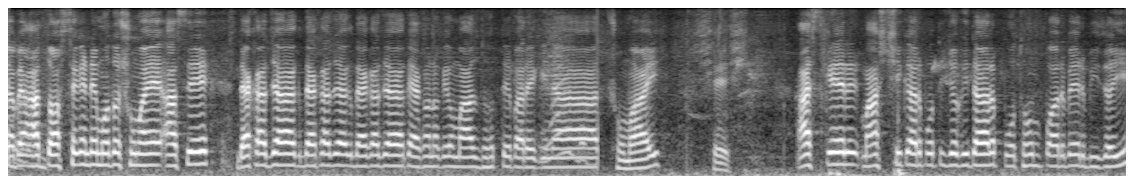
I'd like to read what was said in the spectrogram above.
যাবে। আর দশ সেকেন্ডের মতো সময় আছে। দেখা যাক দেখা যাক দেখা যাক এখনও কেউ মাছ ধরতে পারে কিনা। সময় শেষ। আজকের মাছ শিকার প্রতিযোগিতার প্রথম পর্বের বিজয়ী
